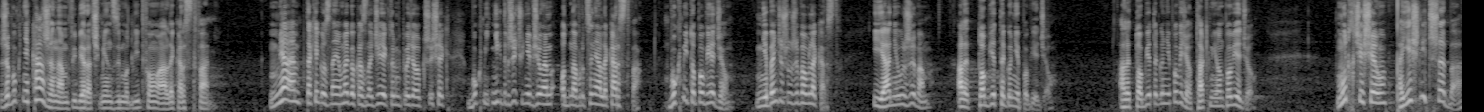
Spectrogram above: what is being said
Że Bóg nie każe nam wybierać między modlitwą a lekarstwami. Miałem takiego znajomego kaznodzieja, który mi powiedział, Krzysiek, Bóg mi, nigdy w życiu nie wziąłem od nawrócenia lekarstwa. Bóg mi to powiedział. Nie będziesz używał lekarstw. I ja nie używam. Ale tobie tego nie powiedział. Ale tobie tego nie powiedział. Tak mi on powiedział. Módlcie się, a jeśli trzeba,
